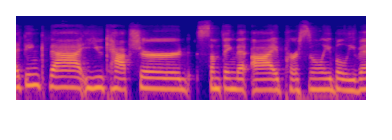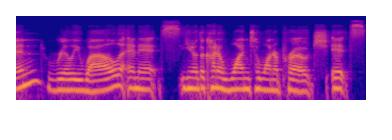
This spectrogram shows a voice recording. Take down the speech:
I think that you captured something that I personally believe in really well. And it's, you know, the kind of one to one approach. It's,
